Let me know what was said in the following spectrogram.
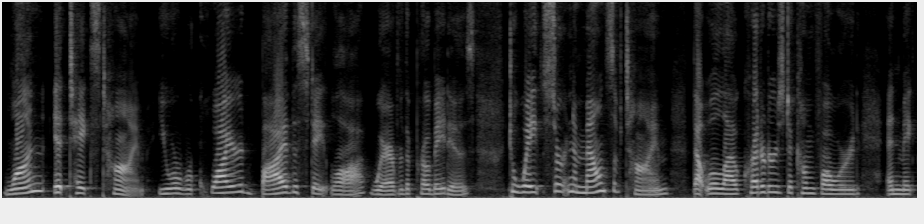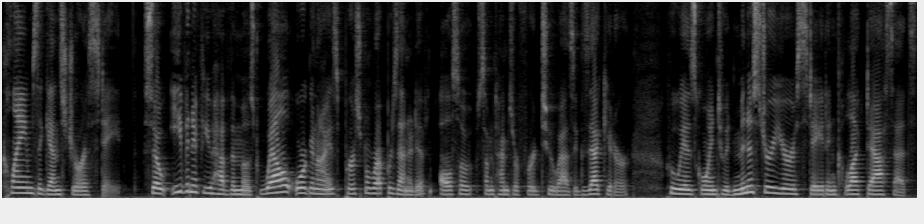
One, it takes time. You are required by the state law, wherever the probate is, to wait certain amounts of time that will allow creditors to come forward and make claims against your estate. So even if you have the most well organized personal representative, also sometimes referred to as executor, who is going to administer your estate and collect assets,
